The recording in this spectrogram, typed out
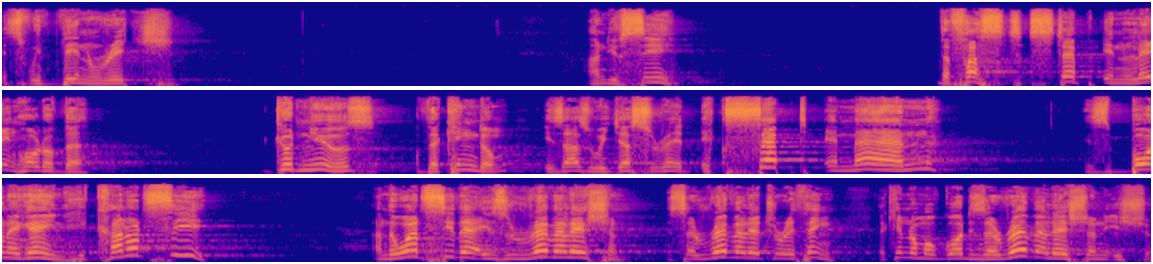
It's within reach. And you see, the first step in laying hold of the good news of the kingdom is as we just read except a man is born again, he cannot see. And the word see there is revelation, it's a revelatory thing. The kingdom of God is a revelation issue.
